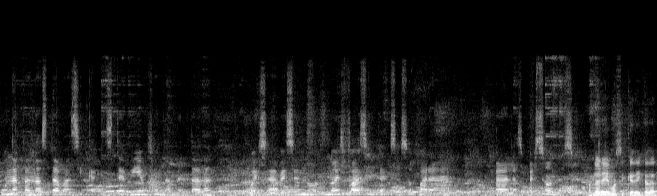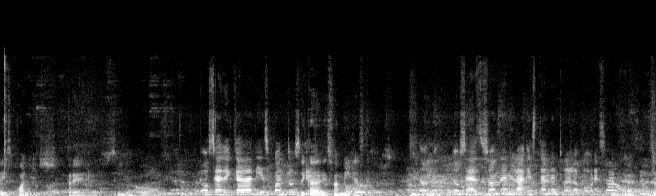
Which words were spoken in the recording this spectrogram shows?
una canasta básica que esté bien fundamentada, pues a veces no, no es fácil de acceso para, para las personas. Hablaríamos de que de cada 10, ¿cuántos? ¿3, 5? O sea, de cada 10, ¿cuántos? De que... cada 10 familias que pues, no, no, o sea, ¿son en la, ¿están dentro de la pobreza? O, la pobreza.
